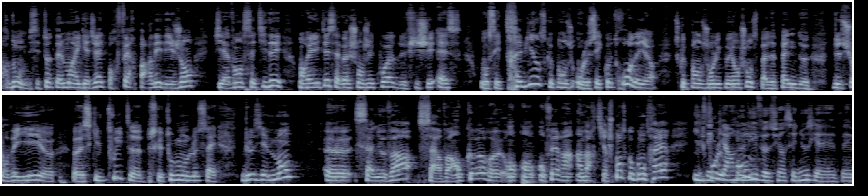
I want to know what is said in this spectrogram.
Pardon, mais c'est totalement un gadget pour faire parler des gens qui avancent cette idée. En réalité, ça va changer quoi de fichier S? On sait très bien ce que pense, on le sait que trop d'ailleurs, ce que pense Jean-Luc Mélenchon. C'est pas de peine de, surveiller euh, euh, ce qu'il tweet, euh, parce que tout le monde le sait. Deuxièmement, ça ne va, ça va encore en, faire un, martyr. Je pense qu'au contraire, il faut le Carl prendre. Olive sur CNews, il y avait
